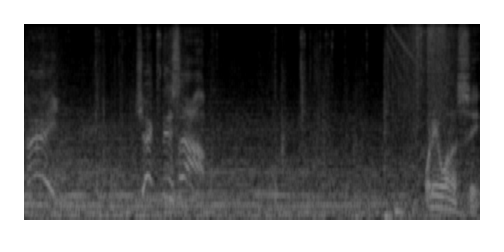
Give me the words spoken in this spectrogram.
Hey! Check this out! What do you want to see?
